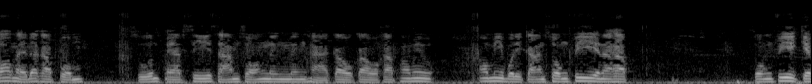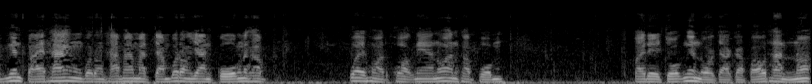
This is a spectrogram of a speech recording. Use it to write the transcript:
รองหน่อยเด้ครับ ผมศูนย์แปดสี่สามสองหนึ่งหนึ่งหาเก่าเก่าครับเขาไม่เขามีบริการส่งฟรีนะครับ ส่งฟรีเก็บเงินปลายทางบ่ต้องทำให้มัดจำบ่ต้องยานโกงนะครับกล้วยหอดขอกแน่นอนครับ ผมไปเดโจกเงินออกจากกระเป๋าท่านเนาะ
